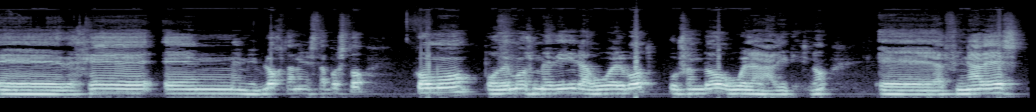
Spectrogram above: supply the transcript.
Eh, dejé en, en mi blog, también está puesto, cómo podemos medir a Googlebot usando Google Analytics, ¿no? al final es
